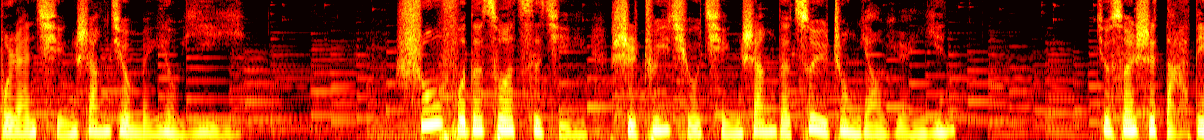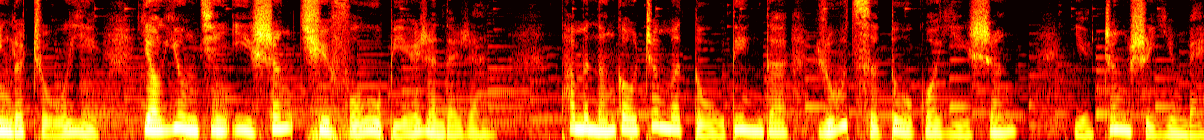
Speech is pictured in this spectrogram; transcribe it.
不然情商就没有意义。舒服的做自己是追求情商的最重要原因。就算是打定了主意要用尽一生去服务别人的人，他们能够这么笃定的如此度过一生，也正是因为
